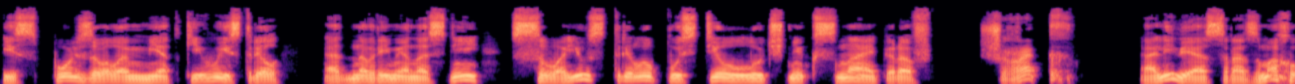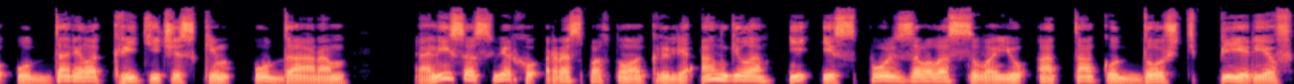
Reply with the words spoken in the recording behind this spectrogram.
использовала меткий выстрел. Одновременно с ней свою стрелу пустил лучник снайперов. Шрак! Оливия с размаху ударила критическим ударом. Алиса сверху распахнула крылья ангела и использовала свою атаку «Дождь перьев».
